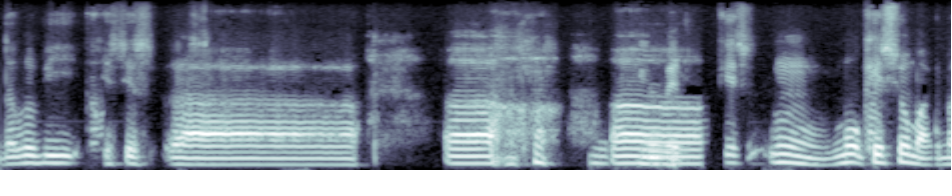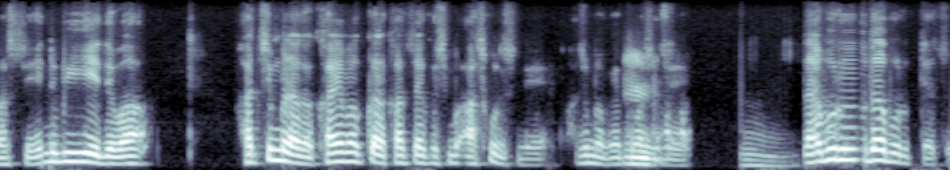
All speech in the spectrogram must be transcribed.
WBSS、あーあー、あー決うん、もう決勝もありますし、NBA では、八村が開幕から活躍しま、あ、そうですね。八村がやってましたね。うん。ダブルダブルってやつ、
